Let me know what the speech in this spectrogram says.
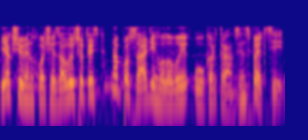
якщо він хоче залишитись на посаді голови Укртрансінспекції.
